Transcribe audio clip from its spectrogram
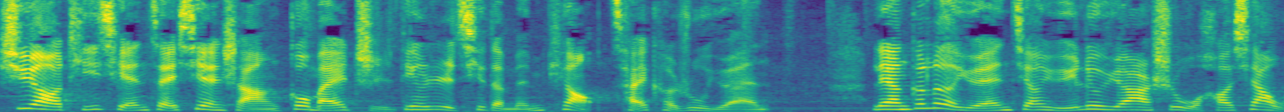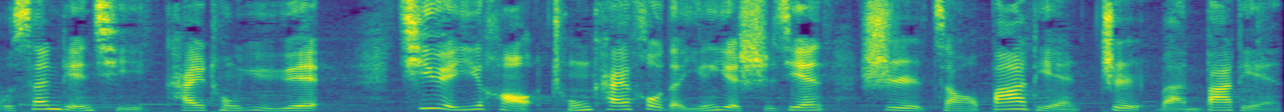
需要提前在线上购买指定日期的门票才可入园。两个乐园将于六月二十五号下午三点起开通预约，七月一号重开后的营业时间是早八点至晚八点。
